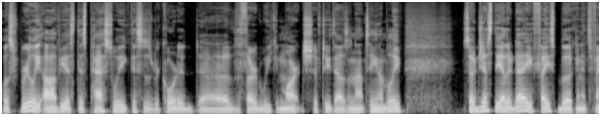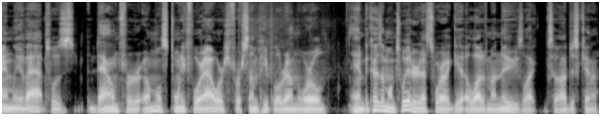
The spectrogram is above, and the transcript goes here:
was really obvious this past week. This is recorded uh, the third week in March of 2019, I believe. So just the other day, Facebook and its family of apps was down for almost 24 hours for some people around the world. And because I'm on Twitter, that's where I get a lot of my news. Like, so I just kind of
